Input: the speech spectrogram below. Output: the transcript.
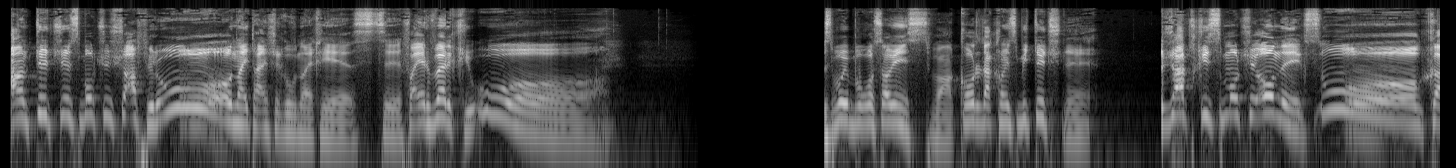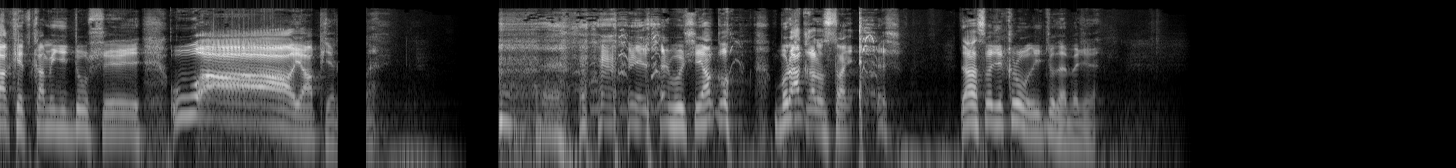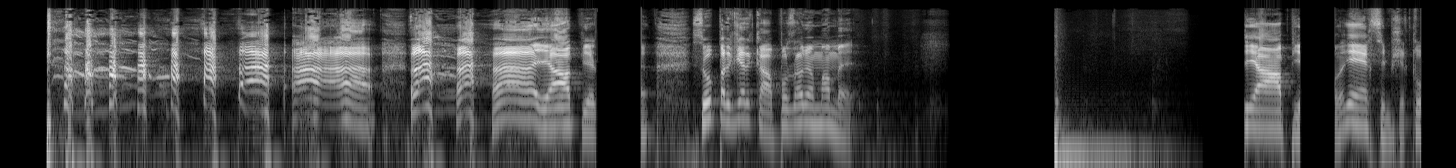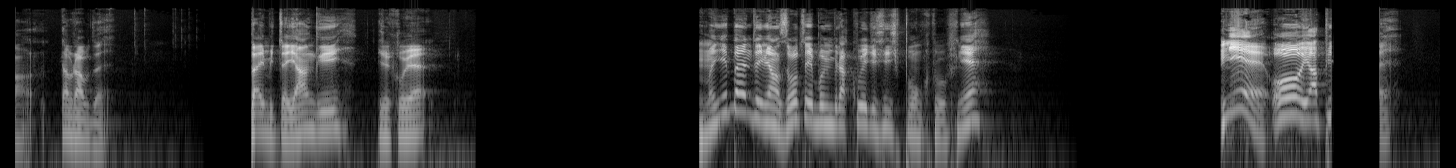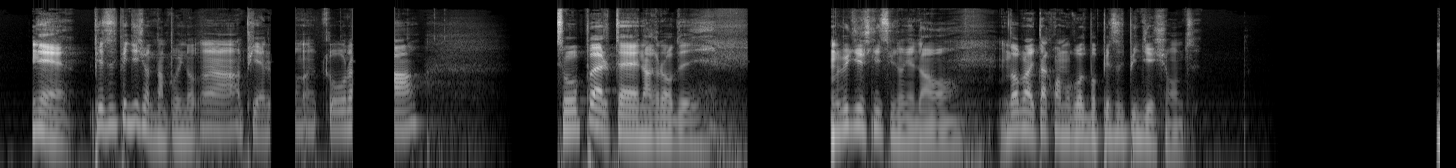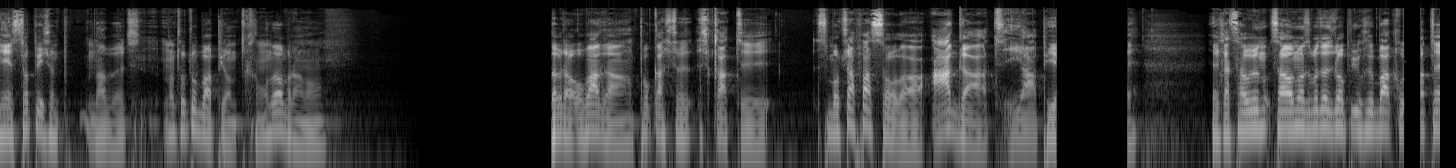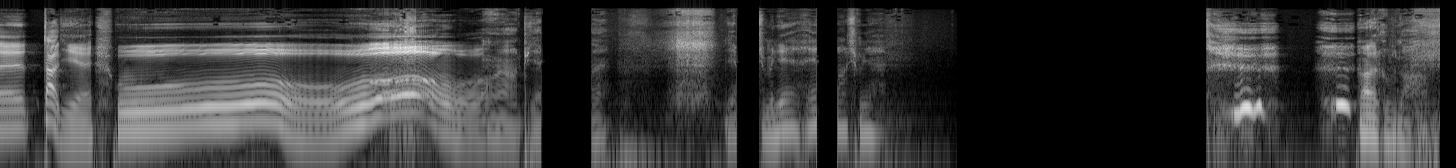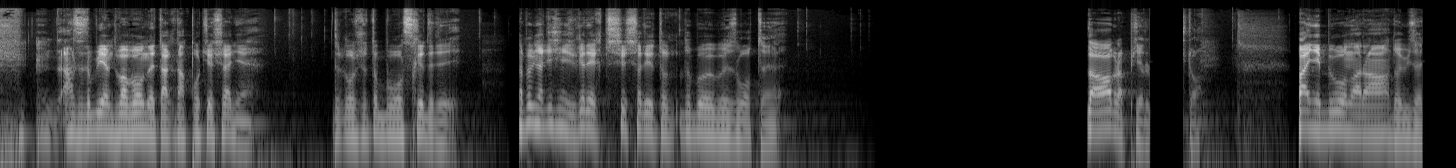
Antyczny smoczy szafir. Uuu, najtańsze gówno jakie jest. Fajerwerki. Uuu. Zbój błogosławieństwa. Kordakon jest mityczny. Rzadki smoczy onyx. Uuu, kakiet kamieni duszy. Wow, ja pier... Nie się, jako buraka dostaniesz. Zaraz będzie król i tyle będzie. Ja pier... Super gierka, pozdrawiam mamy. Ja pier... Nie chce mi się, kurwa, naprawdę. Daj mi te yangi, dziękuję. No nie będę miał złotej, bo mi brakuje 10 punktów, nie? Nie! O, ja pier... Nie, 550 nam powinno... A, pier... Kurwa. Super te nagrody. No widzisz, nic mi to nie dało. Dobra, i tak mam gold, bo 550. Nie, 150 nawet. No to tu była piątka, no dobra, no. Dobra, uwaga, pokaż te szkaty. Smocza fasola, agat, ja pier... Jaka cały, całą noc będę zrobił chyba kurwa te talie. Uuuu. Mnie, nie bać mnie. Ale gówno. Ale zrobiłem dwa wolne tak na pocieszenie. Tylko, że to było z hydry. Na pewno 10 gierek, 3 serie to, to byłyby złote. Dobra, pier... to. Fajnie było, nara, do widzenia.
